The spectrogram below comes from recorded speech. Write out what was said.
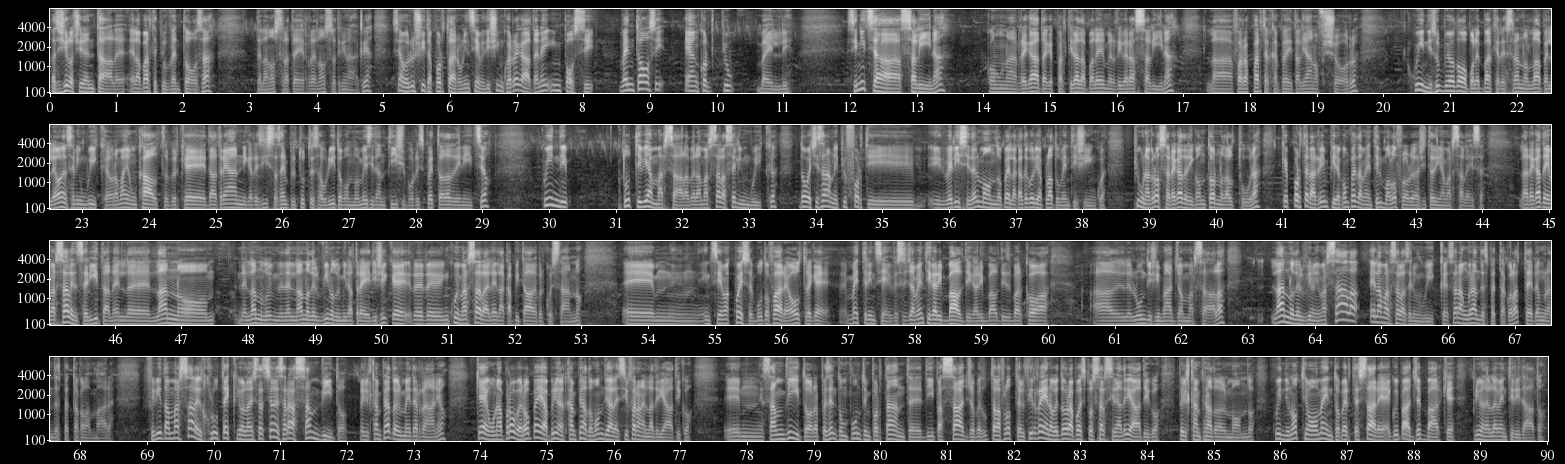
La Sicilia occidentale è la parte più ventosa della nostra terra, della nostra Trinacria. Siamo riusciti a portare un insieme di cinque regate in posti ventosi e ancora più belli. Si inizia a Salina con una regata che partirà da Palermo e arriverà a Salina, la farà parte del campionato italiano offshore quindi subito dopo le barche resteranno là per le Olen Sailing Week, oramai è un cult perché è da tre anni che resista sempre il tutto esaurito con due mesi d'anticipo rispetto alla data di inizio. Quindi tutti via a Marsala per la Marsala Sailing Week dove ci saranno i più forti velisti del mondo per la categoria Plato 25 più una grossa regata di contorno d'altura che porterà a riempire completamente il molo flore della cittadina marsalese. La regata di Marsala è inserita nell'anno nell del vino 2013 che, in cui Marsala è la capitale per quest'anno. Ehm, insieme a questo è voluto fare, oltre che mettere insieme i festeggiamenti Garibaldi, Garibaldi sbarcò l'11 maggio a Marsala, l'anno del vino di Marsala e la Marsala Sailing Week. Sarà un grande spettacolo a terra e un grande spettacolo a mare. Finito a Marsala, il clou tecnico dell'amministrazione sarà a San Vito per il campionato del Mediterraneo che è una prova europea prima del campionato mondiale si farà nell'Adriatico. Ehm, San Vito rappresenta un punto importante di passaggio per tutta la flotta del Tirreno che dovrà poi spostarsi in Adriatico per il campionato del mondo. Quindi un ottimo momento per testare equipaggi e barche prima dell'evento iridato.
